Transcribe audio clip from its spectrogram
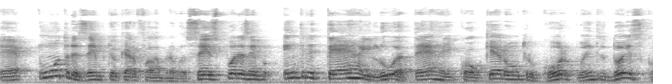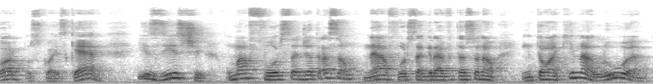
É, um outro exemplo que eu quero falar para vocês, por exemplo, entre Terra e Lua, Terra e qualquer outro corpo, entre dois corpos quaisquer, existe uma força de atração, né? A força gravitacional. Então aqui na Lua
